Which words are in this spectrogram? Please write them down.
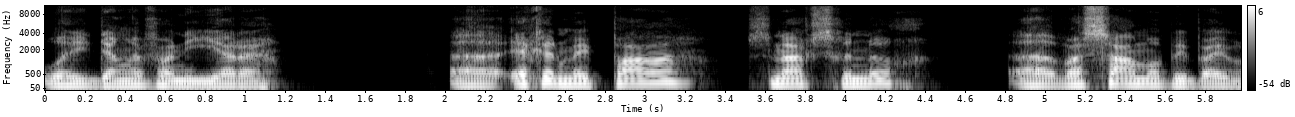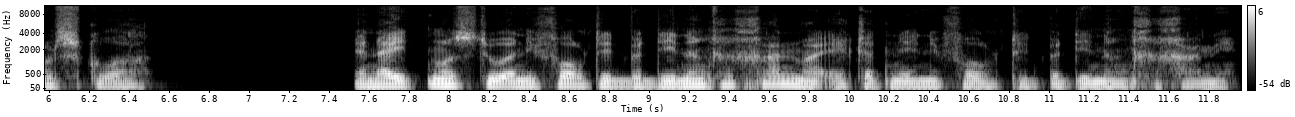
oor die dinge van die Here. Uh ek en my pa snaaks genoeg uh was saam op die Bybelskool. En hy het mos toe in die voltydbediening gegaan, maar ek het nie in die voltydbediening gegaan nie.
